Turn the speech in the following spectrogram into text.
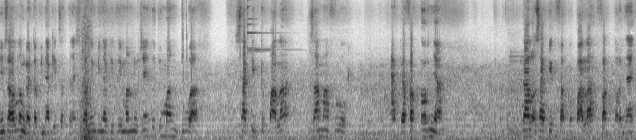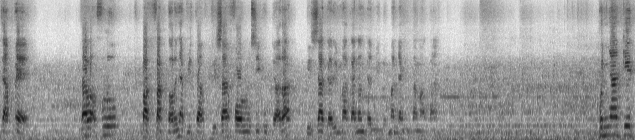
Insya Allah nggak ada penyakit stres. Paling penyakit manusia itu cuma dua. Sakit kepala sama flu. Ada faktornya. Kalau sakit kepala faktornya capek. Kalau flu faktornya bisa bisa polusi udara bisa dari makanan dan minuman yang kita makan. Penyakit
